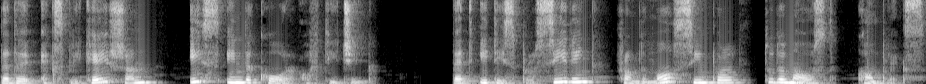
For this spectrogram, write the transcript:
that the explication is in the core of teaching, that it is proceeding from the most simple to the most complex.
